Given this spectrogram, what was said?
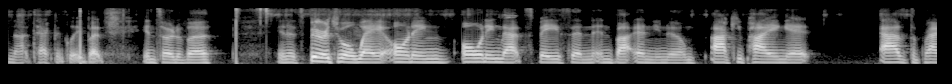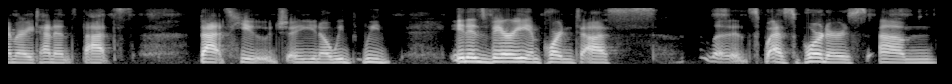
not technically, but in sort of a in a spiritual way, owning owning that space and and and you know occupying it as the primary tenants. That's that's huge. You know, we we it is very important to us as supporters um,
